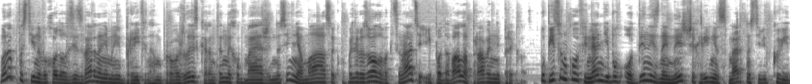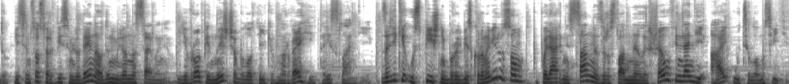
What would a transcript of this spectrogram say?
Вона постійно виходила зі зверненнями і брифінгами про важливість карантинних обмежень, носіння масок, популяризувала вакцинацію і подавала правильний приклад. У підсумку у Фінляндії був один із найнижчих рівнів смертності від ковіду 848 людей на 1 мільйон населення. В Європі нижче було тільки в Норвегії та Ісландії. Завдяки успішній боротьбі з коронавірусом популярність Санни зросла не лише у Фінляндії, а й у цілому світі.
